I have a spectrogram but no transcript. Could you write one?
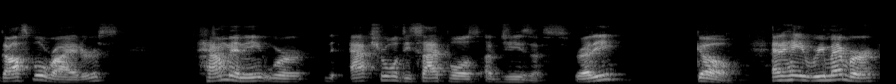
gospel writers, how many were the actual disciples of Jesus? Ready? Go. And hey, remember,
